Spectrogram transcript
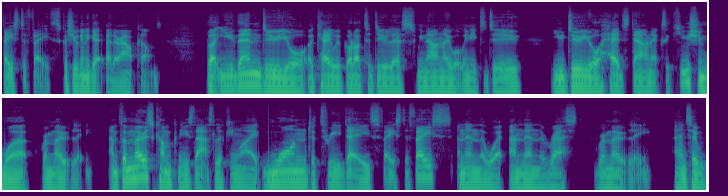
face to face because you're going to get better outcomes. But you then do your, okay, we've got our to do list. We now know what we need to do. You do your heads down execution work remotely. And for most companies, that's looking like one to three days face to face, and then the and then the rest remotely. And so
